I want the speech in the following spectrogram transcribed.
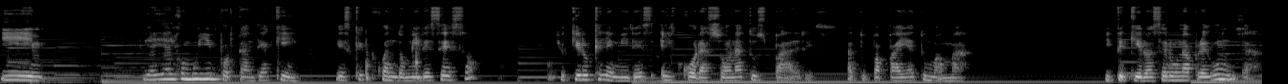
Y, y hay algo muy importante aquí, y es que cuando mires eso, yo quiero que le mires el corazón a tus padres, a tu papá y a tu mamá. Y te quiero hacer una pregunta.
